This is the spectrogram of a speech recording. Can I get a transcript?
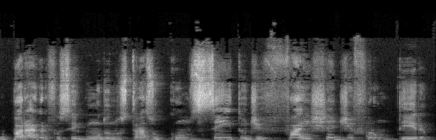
o parágrafo 2 nos traz o conceito de faixa de fronteira,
